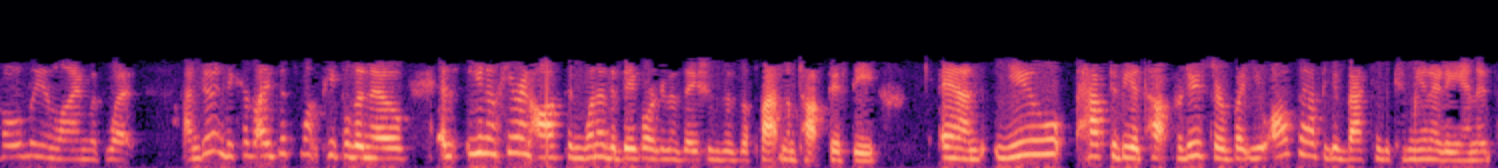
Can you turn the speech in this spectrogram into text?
totally in line with what I'm doing because I just want people to know. And you know, here in Austin, one of the big organizations is the Platinum Top 50, and you have to be a top producer, but you also have to give back to the community, and it's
